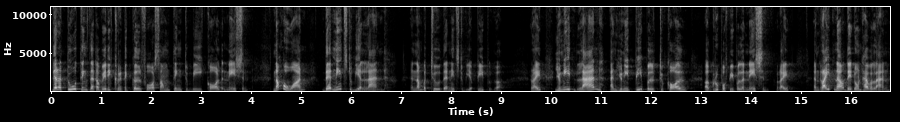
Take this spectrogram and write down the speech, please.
There are two things that are very critical for something to be called a nation. Number one, there needs to be a land. And number two, there needs to be a people, uh, right? You need land and you need people to call a group of people a nation, right? And right now, they don't have a land,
